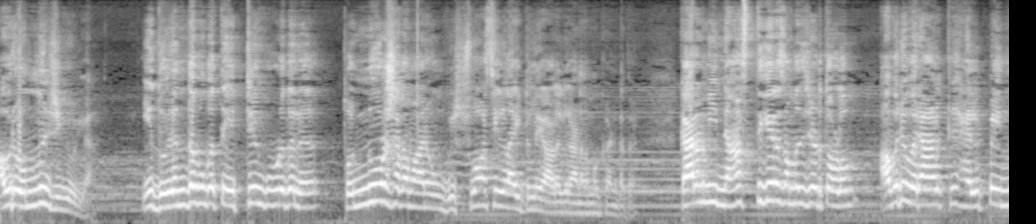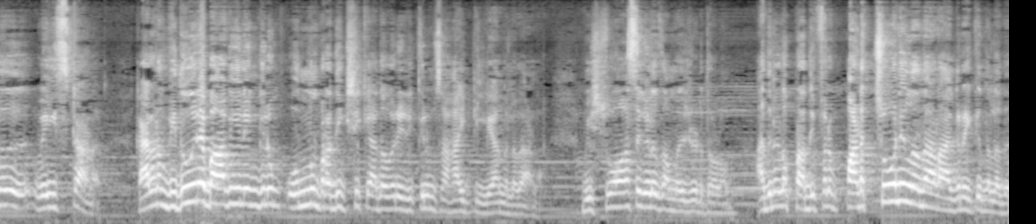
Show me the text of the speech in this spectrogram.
അവരൊന്നും ചെയ്യൂല. ഈ ദുരന്തമുഖത്ത് ഏറ്റവും കൂടുതൽ തൊണ്ണൂറ് ശതമാനവും വിശ്വാസികളായിട്ടുള്ള ആളുകളാണ് നമുക്ക് കണ്ടത്. കാരണം ഈ നാസ്തികരെ സംബന്ധിച്ചിടത്തോളം അവർ ഒരാൾക്ക് ഹെൽപ്പ് ചെയ്യുന്നത് വേസ്റ്റ് ആണ്. കാരണം വിദൂര ഭാവിയിലെങ്കിലും ഒന്നും പ്രതീക്ഷിക്കാതെ അവരൊരിക്കലും സഹായിക്കില്ല എന്നുള്ളതാണ്. വിശ്വാസികളെ സംബന്ധിച്ചിടത്തോളം അതിനുള്ള പ്രതിഫലം പടച്ചോനിൽ നിന്നാണ് ആഗ്രഹിക്കുന്നുള്ളത്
